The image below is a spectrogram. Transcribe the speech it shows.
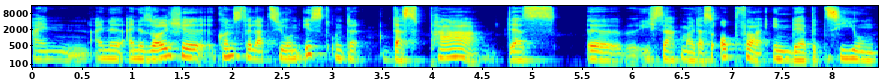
ein, eine, eine solche Konstellation ist und das Paar, das, äh, ich sag mal, das Opfer in der Beziehung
